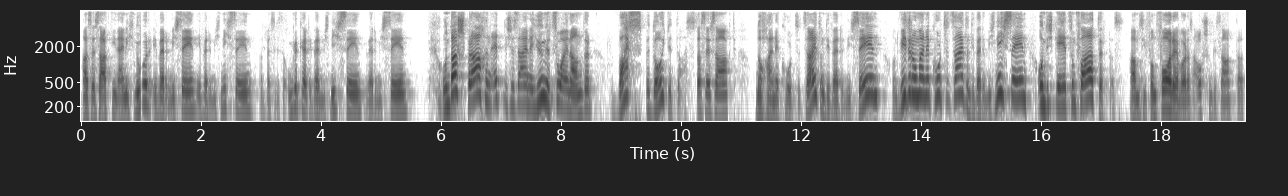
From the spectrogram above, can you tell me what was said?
Also er sagt ihnen eigentlich nur, ihr werdet mich sehen, ihr werdet mich nicht sehen. Oder besser gesagt umgekehrt, ihr werdet mich nicht sehen, ihr werdet mich sehen. Und da sprachen etliche seiner Jünger zueinander. Was bedeutet das, dass er sagt, noch eine kurze Zeit und ihr werdet mich sehen und wiederum eine kurze Zeit und ihr werdet mich nicht sehen und ich gehe zum Vater. Das haben sie von vorher, wo er das auch schon gesagt hat.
